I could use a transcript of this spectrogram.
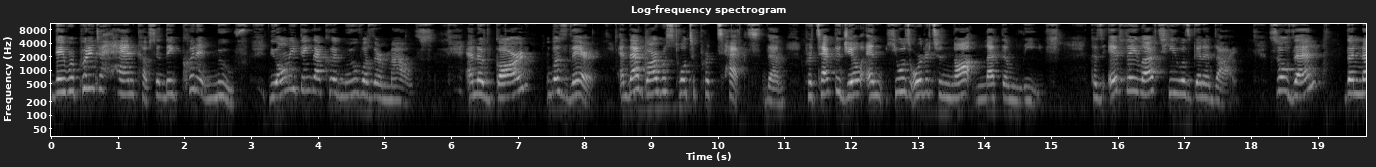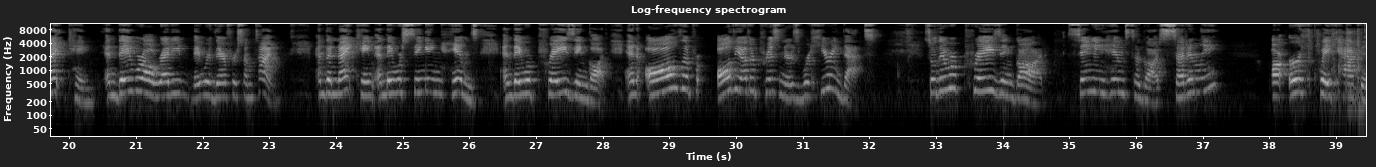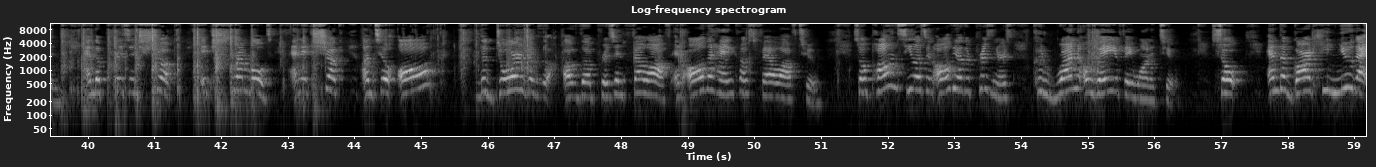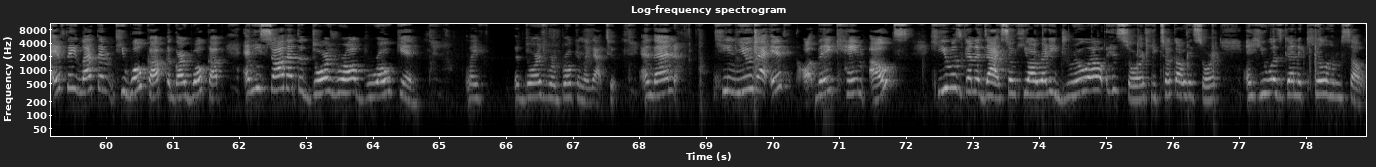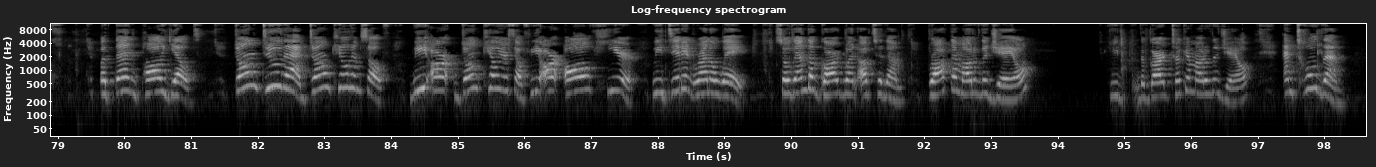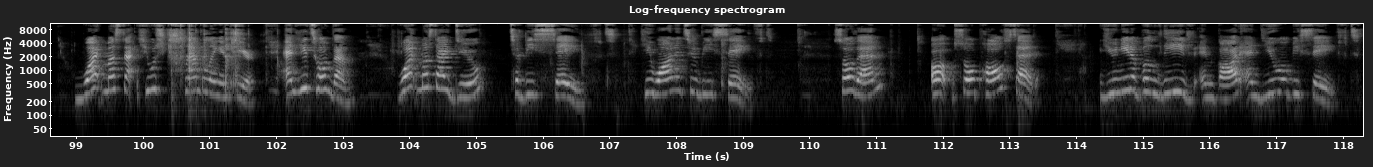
they were put into handcuffs and they couldn't move. The only thing that could move was their mouths and a guard was there. And that guard was told to protect them, protect the jail, and he was ordered to not let them leave. Because if they left, he was gonna die. So then the night came, and they were already, they were there for some time. And the night came, and they were singing hymns, and they were praising God. And all the all the other prisoners were hearing that. So they were praising God singing hymns to God. Suddenly, an earthquake happened, and the prison shook. It trembled and it shook until all the doors of the of the prison fell off, and all the handcuffs fell off too. So Paul and Silas and all the other prisoners could run away if they wanted to. So and the guard, he knew that if they let them, he woke up, the guard woke up, and he saw that the doors were all broken. Like, the doors were broken like that too. And then he knew that if they came out, he was gonna die. So he already drew out his sword, he took out his sword, and he was gonna kill himself. But then Paul yelled, Don't do that! Don't kill himself! We are, don't kill yourself. We are all here. We didn't run away. So then the guard went up to them, brought them out of the jail. He, the guard took him out of the jail and told them, What must I, he was trembling in fear. And he told them, What must I do to be saved? He wanted to be saved. So then, oh, so Paul said, you need to believe in God and you will be saved.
